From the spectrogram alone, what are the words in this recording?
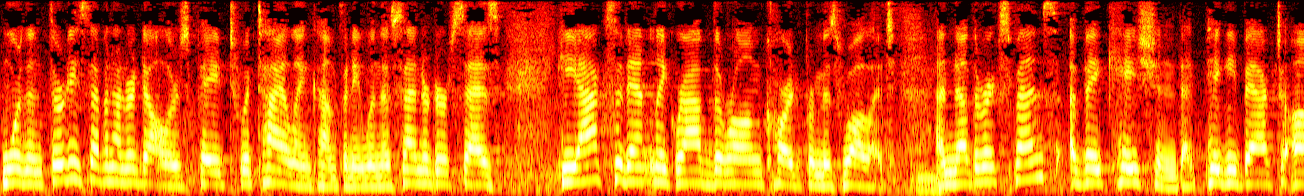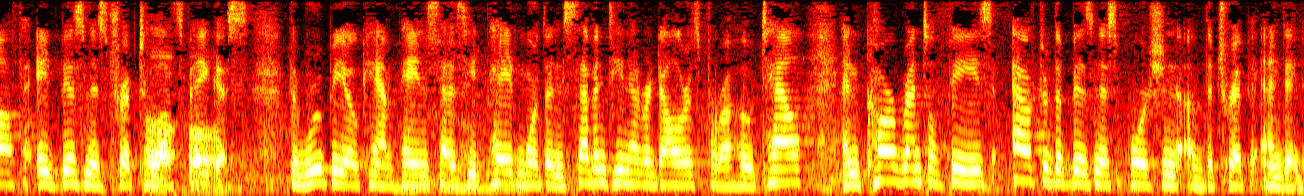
more than $3,700 paid to a tiling company when the senator says he accidentally grabbed the wrong card from his wallet. Another expense, a vacation that piggybacked off a business trip to Las Vegas. The Rubio campaign says he paid more than $1,700 for a hotel and car rental fees after the business portion of the trip ended.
